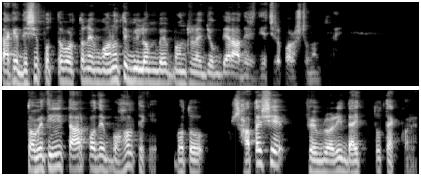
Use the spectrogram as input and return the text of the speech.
তাকে দেশে প্রত্যাবর্তন এবং অনতি বিলম্বে মন্ত্রণালয়ে যোগ দেওয়ার আদেশ দিয়েছিল পররাষ্ট্র মন্ত্রণালয়। তবে তিনি তার পদে বহাল থেকে গত সাতাশে ফেব্রুয়ারি দায়িত্ব ত্যাগ করেন।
